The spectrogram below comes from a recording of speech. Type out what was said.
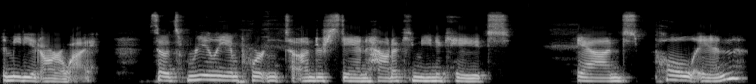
immediate ROI. So it's really important to understand how to communicate and pull in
